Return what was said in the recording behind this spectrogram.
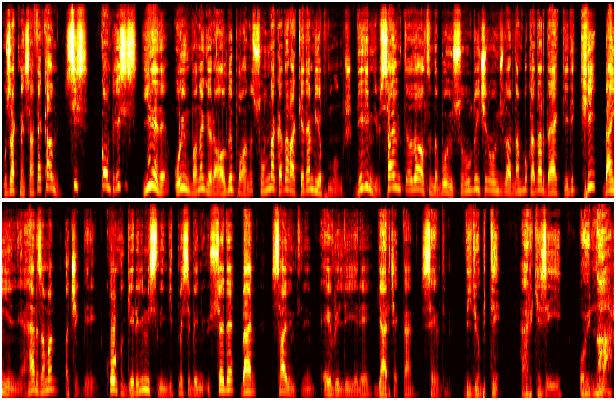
Uzak mesafe kalmıyor. Sis. Komple sis. Yine de oyun bana göre aldığı puanı sonuna kadar hak eden bir yapım olmuş. Dediğim gibi Silent Hill adı altında bu oyun sunulduğu için oyunculardan bu kadar dayak yedik ki ben yeniliğe her zaman açık biriyim. Korku gerilim hissinin gitmesi beni üstse de ben Silent Hill'in evrildiği yeri gerçekten sevdim. Video bitti. Herkese iyi oyunlar.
